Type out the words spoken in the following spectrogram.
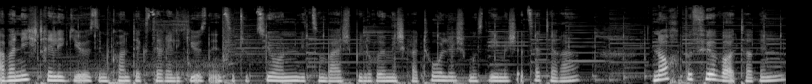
aber nicht religiös im Kontext der religiösen Institutionen wie zum Beispiel römisch-katholisch, muslimisch etc., noch Befürworterin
